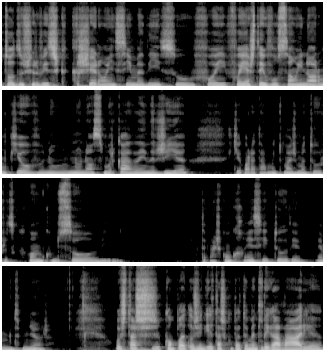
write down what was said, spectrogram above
todos os serviços que cresceram em cima disso foi, foi esta evolução enorme que houve no, no nosso mercado da energia que agora está muito mais maduro do que quando começou e tem mais concorrência e tudo, é, é muito melhor. Hoje, estás hoje em dia estás completamente ligado à área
